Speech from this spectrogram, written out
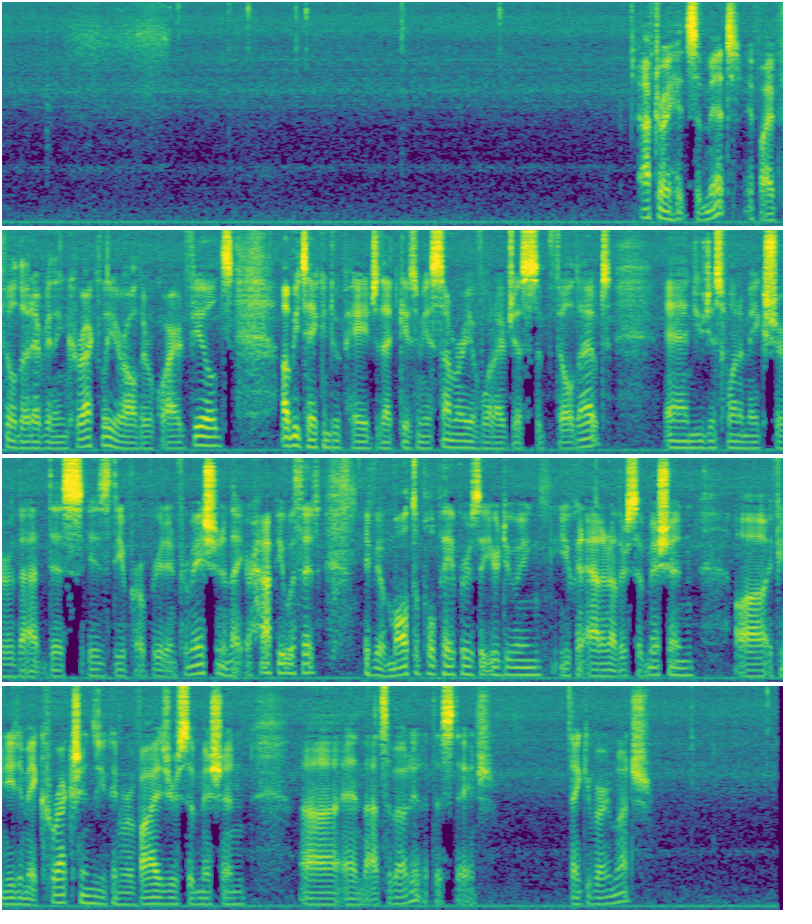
After I hit submit, if I've filled out everything correctly or all the required fields, I'll be taken to a page that gives me a summary of what I've just filled out. And you just want to make sure that this is the appropriate information and that you're happy with it. If you have multiple papers that you're doing, you can add another submission. Uh, if you need to make corrections, you can revise your submission. Uh, and that's about it at this stage. Thank you very much.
